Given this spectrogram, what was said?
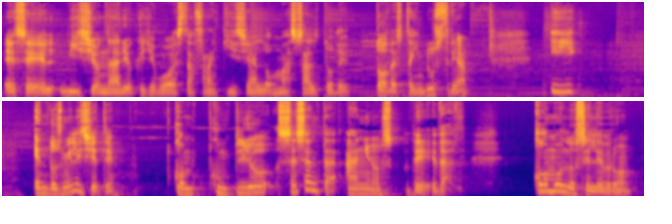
es el visionario que llevó a esta franquicia a lo más alto de toda esta industria y en 2017 cum- cumplió 60 años de edad. ¿Cómo lo celebró?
